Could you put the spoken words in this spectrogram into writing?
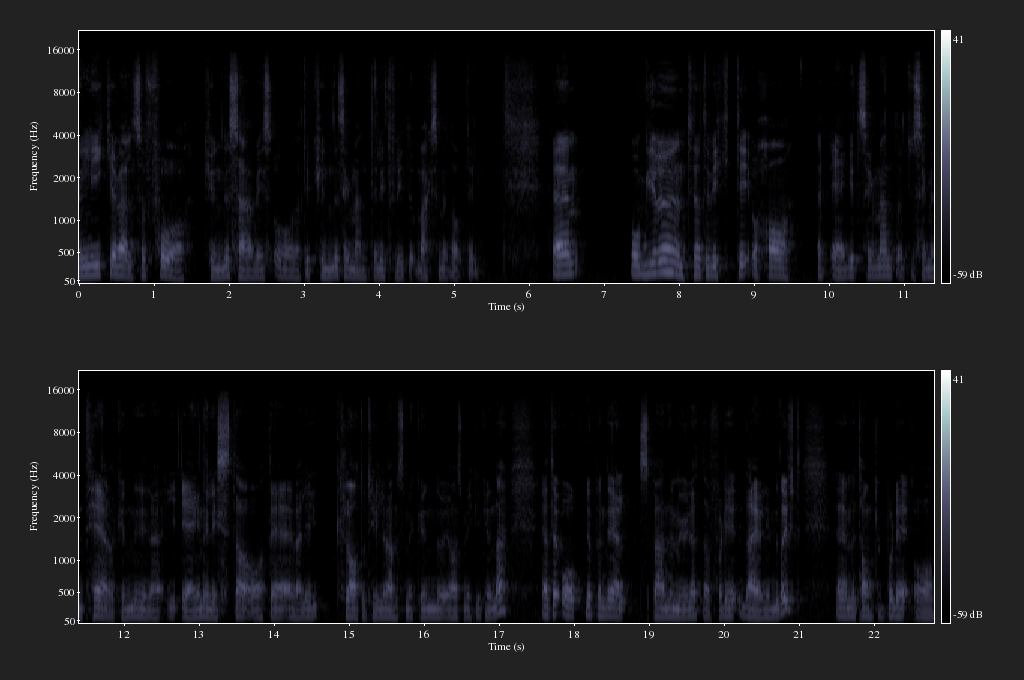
Men likevel så får kundeservice og dette kundesegmentet litt for lite oppmerksomhet av og til. Um, og grunnen til at det er viktig å ha et eget segment, og at du segmenterer kundene dine i egne lister, og at det er veldig klart og tydelig hvem som er kunde og hvem som ikke er kunde, er at det åpner opp en del spennende muligheter for deg og din bedrift eh, med tanke på det å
